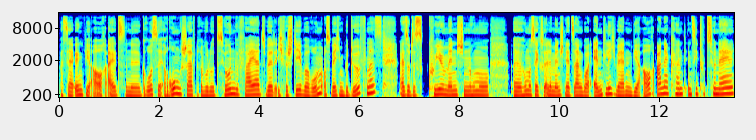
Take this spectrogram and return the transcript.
was ja irgendwie auch als eine große Errungenschaft, Revolution gefeiert wird. Ich verstehe warum, aus welchem Bedürfnis. Also, dass queer Menschen, homo, äh, homosexuelle Menschen jetzt sagen, boah, endlich werden wir auch anerkannt institutionell.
